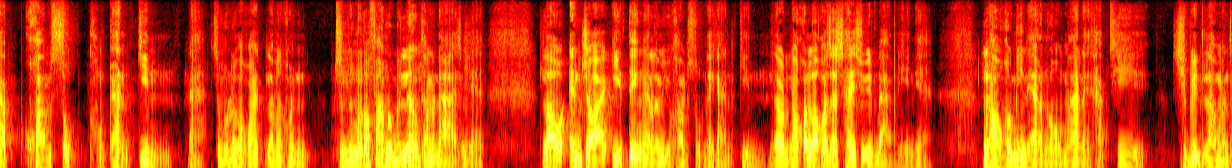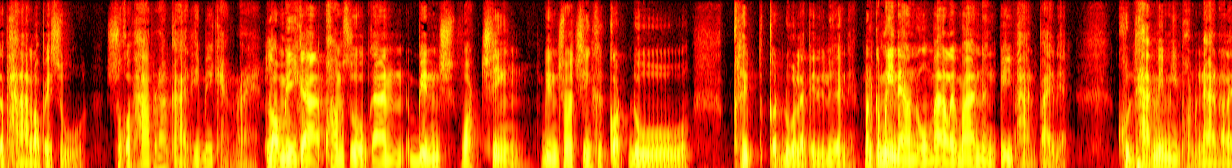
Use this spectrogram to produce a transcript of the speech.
กับความสุขของการกินนะสมมุติเราบอกว่าเราเป็นคนซึ่งมันก็ฟังดูเป็นเรื่องธรรมดาใช่ไหม เรา enjoy eating อะเรามีความสุขในการกิน แล้วเราก็เราก็จะใช้ชีวิตแบบนี้เนี่ย เราก็มีแนวโน้มมากเลยครับ ที่ชีวิตเรามันจะพาเราไปสู่สุขภาพร่างกายที่ไม่แข็งแรง เรามีการความสุขการ binge watching binge watching คือกดดูคลิปกดดูอะไรไปเรื่อยๆเนี่ยมันก็มีแนวโน้มมากเลยว่า 1 ปีผ่านไปเนี่ยคุณแทบไม่มีผลงานอะไร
